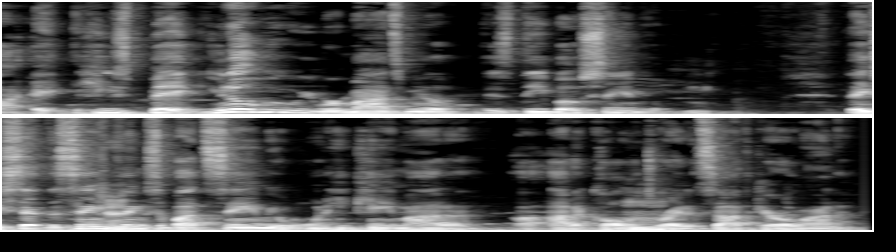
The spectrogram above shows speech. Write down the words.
I, he's big. You know who he reminds me of is Deebo Samuel. They said the same Okay. things about Samuel when he came out of uh, out of college, right at South Carolina.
